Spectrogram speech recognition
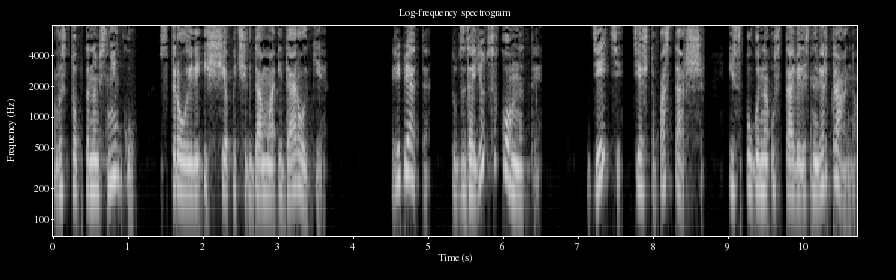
в истоптанном снегу, строили из щепочек дома и дороги. «Ребята, тут сдаются комнаты?» Дети, те, что постарше, испуганно уставились на Вертрану.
